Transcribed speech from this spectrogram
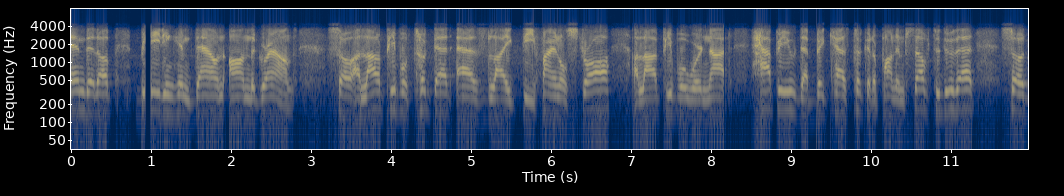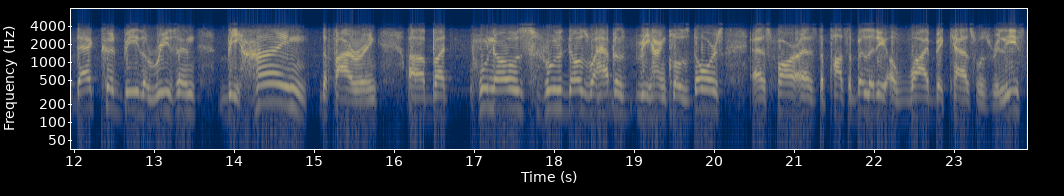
ended up beating him down on the ground. So a lot of people took that as like the final straw. A lot of people were not happy that Big Cass took it upon himself to do that. So that could be the reason behind the firing. Uh, but who knows? Who knows what happens behind closed doors as far as the possibility of why Big Cass was released.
